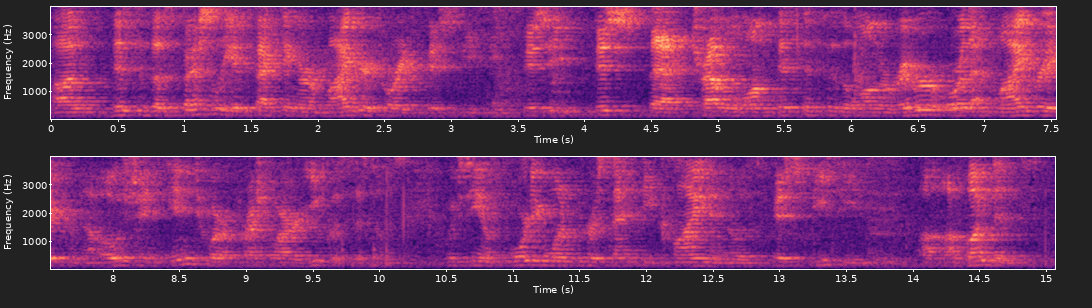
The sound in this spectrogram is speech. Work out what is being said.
Uh, this is especially affecting our migratory fish species, fishy, fish that travel long distances along a river or that migrate from the ocean into our freshwater ecosystems. We've seen a 41% decline in those fish species uh, abundance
